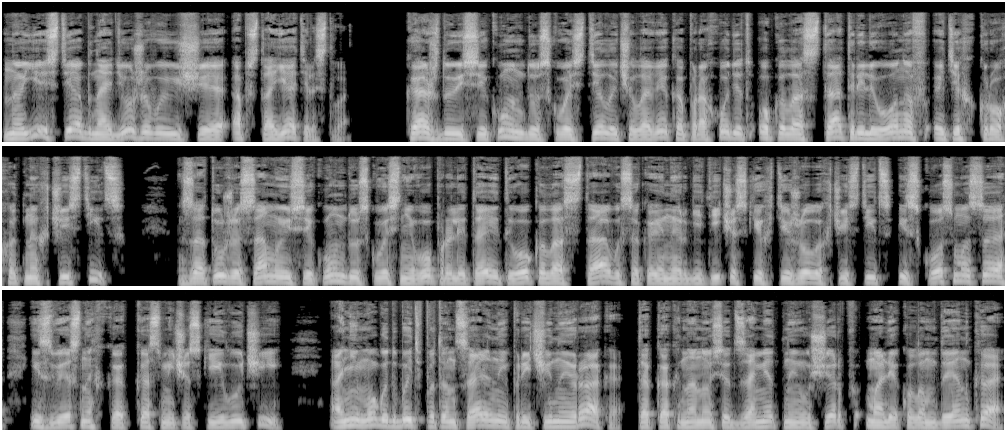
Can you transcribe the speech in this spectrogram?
но есть и обнадеживающее обстоятельство. Каждую секунду сквозь тело человека проходит около 100 триллионов этих крохотных частиц. За ту же самую секунду сквозь него пролетает и около 100 высокоэнергетических тяжелых частиц из космоса, известных как космические лучи. Они могут быть потенциальной причиной рака, так как наносят заметный ущерб молекулам ДНК.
